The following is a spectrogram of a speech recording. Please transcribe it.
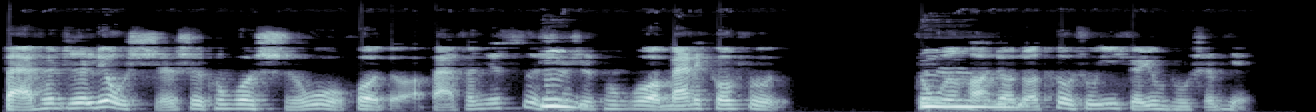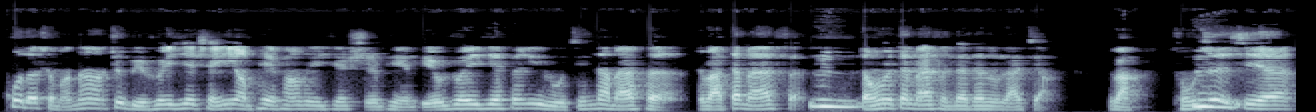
百分之六十是通过食物获得，百分之四十是通过 medical food，中文好像叫做特殊医学用途食品。获得什么呢？就比如说一些纯营养配方的一些食品，比如说一些分泌乳清蛋白粉，对吧？蛋白粉，嗯，等会儿蛋白粉再单独来讲，对吧？从这些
